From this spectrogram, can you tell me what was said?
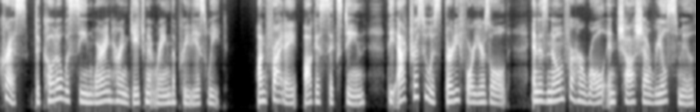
Chris, Dakota was seen wearing her engagement ring the previous week. On Friday, August 16, the actress who is 34 years old and is known for her role in Cha Real Smooth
